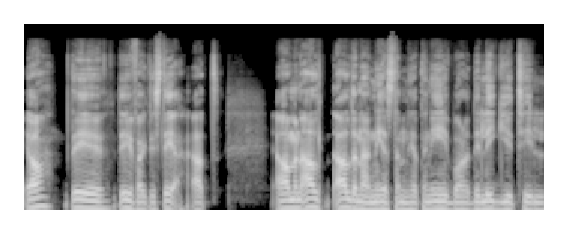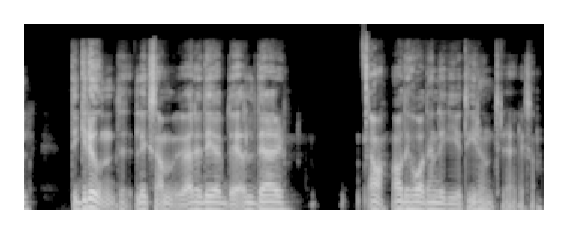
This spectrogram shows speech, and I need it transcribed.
ja det, är, det är ju faktiskt det. Att, ja, men all, all den här nedstämdheten är ju bara, det ligger ju till, till grund, liksom. Eller det, det, det är, ja, ADHD ligger ju till grund till det. Liksom.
